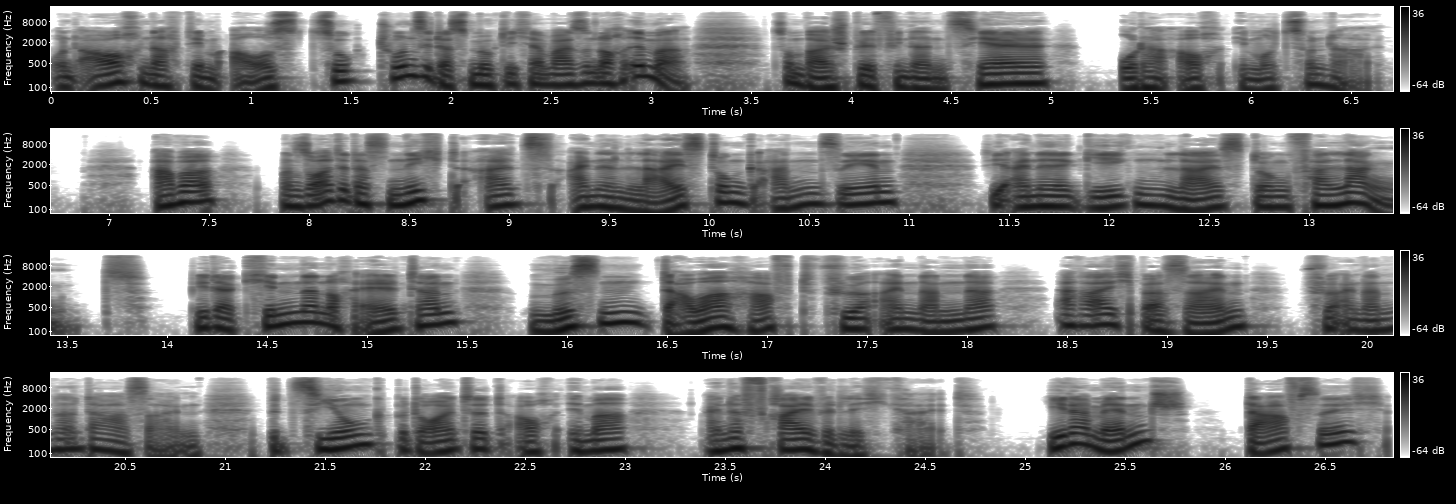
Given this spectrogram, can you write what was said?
Und auch nach dem Auszug tun sie das möglicherweise noch immer, zum Beispiel finanziell oder auch emotional. Aber man sollte das nicht als eine Leistung ansehen, die eine Gegenleistung verlangt. Weder Kinder noch Eltern müssen dauerhaft füreinander erreichbar sein, füreinander da sein. Beziehung bedeutet auch immer eine Freiwilligkeit. Jeder Mensch darf sich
